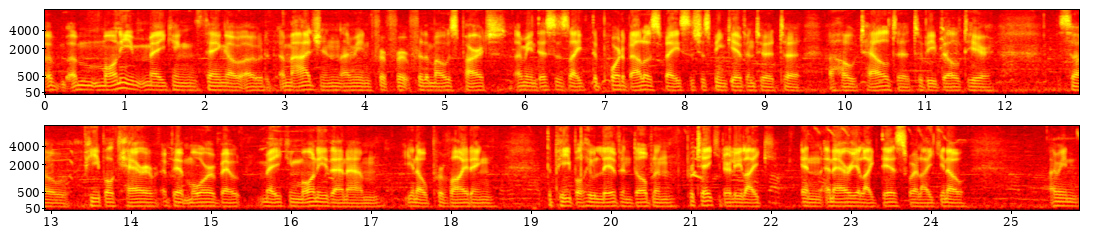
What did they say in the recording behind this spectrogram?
A, a money making thing, I, I, would imagine. I mean, for, for, for the most part. I mean, this is like the Portobello space has just been given to, to a hotel to, to be built here. So people care a bit more about making money than, um, you know, providing the people who live in Dublin, particularly like in an area like this where, like, you know, I mean,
